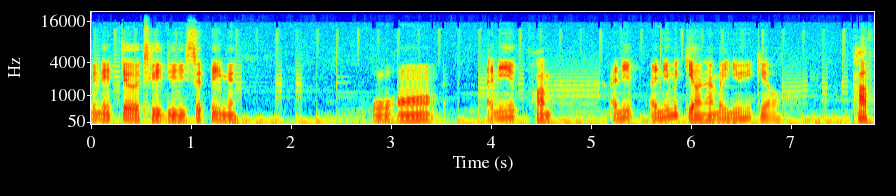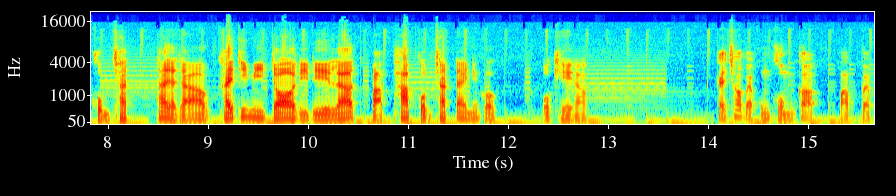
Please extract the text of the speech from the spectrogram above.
Manager 3D Setting ไงโอ้อ๋อ อันนี้ความ อันนี้ อันนี้ไม่เกี่ยวนะไม่นี้ไม่เกี่ยว ภาพคมชัด ถ้าอยากจะเอาใครที่มีจอดีๆ แล้วปรับภาพคมชัดได้นี่ก็โอเคแล้ว ใครชอบแบบคมๆก็ปรับแบบ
